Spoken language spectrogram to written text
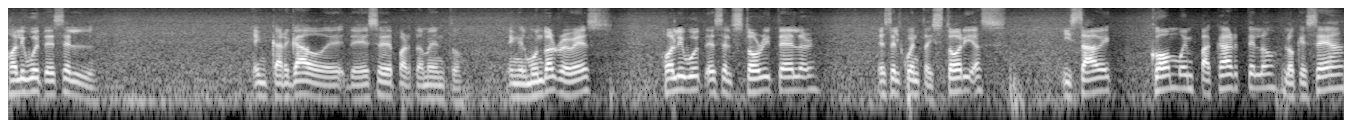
Hollywood es el encargado de, de ese departamento. En el mundo al revés, Hollywood es el storyteller, es el cuenta historias y sabe cómo empacártelo, lo que sea,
